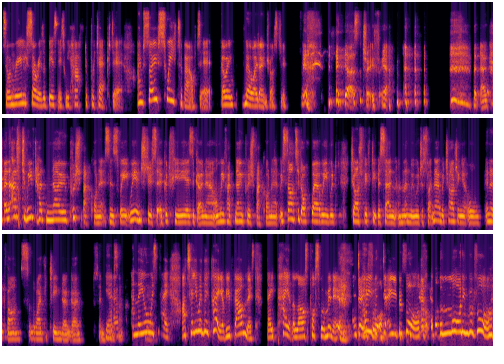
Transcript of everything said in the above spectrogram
So I'm really sorry. As a business, we have to protect it. I'm so sweet about it. Going, no, I don't trust you. yeah, that's the truth. Yeah. but no. And actually we've had no pushback on it since we we introduced it a good few years ago now and we've had no pushback on it. We started off where we would charge 50% and then we were just like no we're charging it all in advance otherwise the team don't go Simple yeah, and they always yeah. pay. I'll tell you when they pay. Have you found this? They pay at the last possible minute. They pay before. the day before yeah. or the morning before,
